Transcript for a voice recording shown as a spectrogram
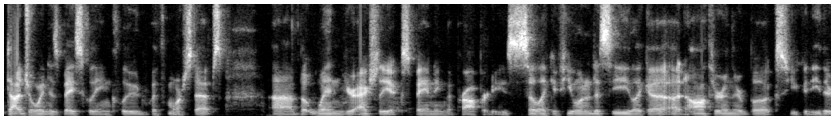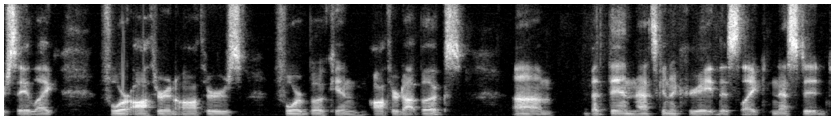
dot join is basically include with more steps. Uh, but when you're actually expanding the properties. So like if you wanted to see like a, an author in their books, you could either say like for author and authors, for book and author dot books. Um, but then that's going to create this like nested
